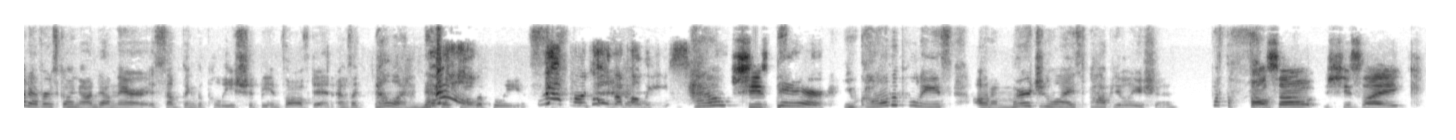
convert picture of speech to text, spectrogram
whatever's going on down there is something the police should be involved in. I was like, Bella, never No! call the police. Never call the police. How She's dare you call the police on a marginalized population? What the fuck? also she's like,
